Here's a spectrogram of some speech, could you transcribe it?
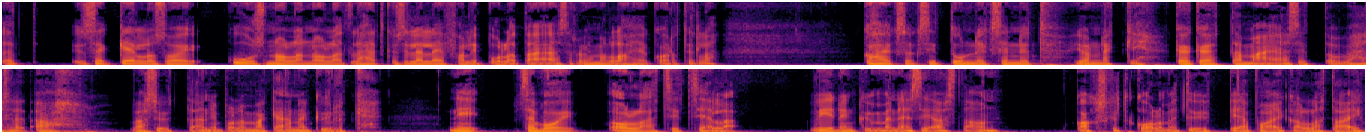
että se kello soi 6.00, että lähdetkö sille leffalipulla tai S-ryhmän lahjakortilla kahdeksaksi tunniksi nyt jonnekin kököttämään ja sitten on vähän se, että ah, väsyttää niin paljon, mä käännän kylkeä. Niin se voi olla, että sitten siellä 50 sijasta on 23 tyyppiä paikalla tai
